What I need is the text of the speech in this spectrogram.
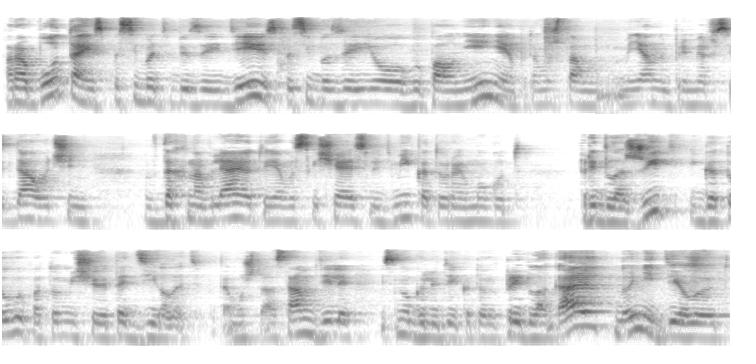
работа, и спасибо тебе за идею, спасибо за ее выполнение, потому что меня, например, всегда очень вдохновляют, и я восхищаюсь людьми, которые могут предложить и готовы потом еще это делать. Потому что на самом деле есть много людей, которые предлагают, но не делают.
